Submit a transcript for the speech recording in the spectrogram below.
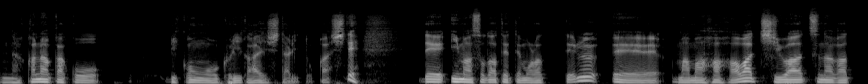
なかなかこう、離婚を繰り返したりとかして、で、今育ててもらってる、えー、ママ母は血は繋がっ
